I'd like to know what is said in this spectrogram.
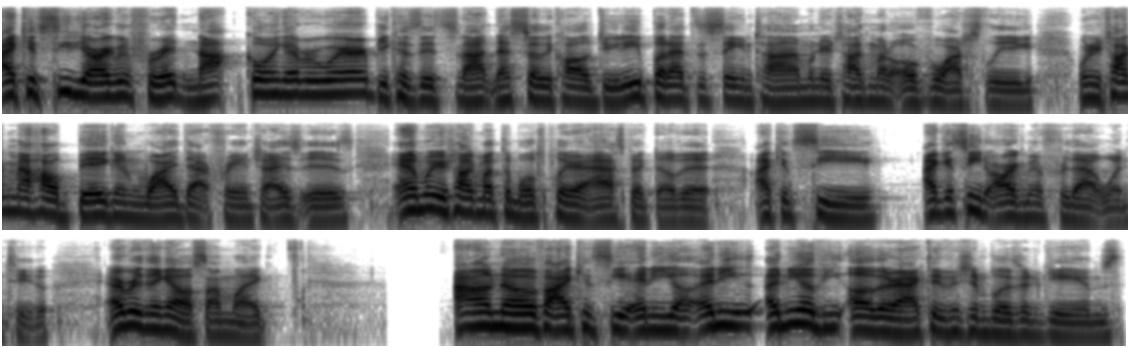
I could see the argument for it not going everywhere because it's not necessarily Call of Duty, but at the same time, when you're talking about Overwatch League, when you're talking about how big and wide that franchise is, and when you're talking about the multiplayer aspect of it, I could see I can see an argument for that one too. Everything else, I'm like, I don't know if I can see any any any of the other Activision Blizzard games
